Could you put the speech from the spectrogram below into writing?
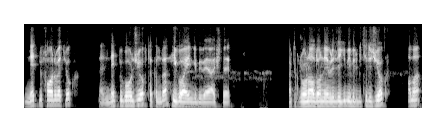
net bir forvet yok. Yani net bir golcü yok takımda. Higuain gibi veya işte artık Ronaldo'nun evrildiği gibi bir bitirici yok. Ama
